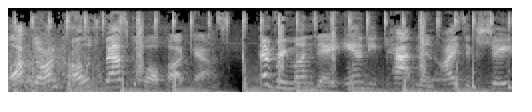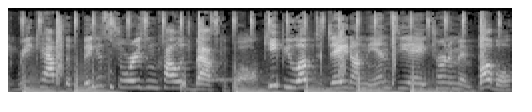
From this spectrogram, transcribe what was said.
Locked On College Basketball Podcast. Every Monday, Andy Patton and Isaac Shade recap the biggest stories in college basketball, keep you up to date on the NCAA tournament bubble,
